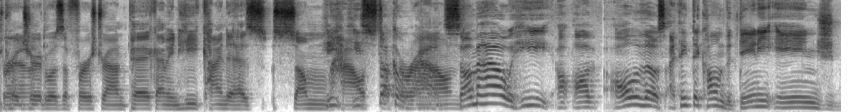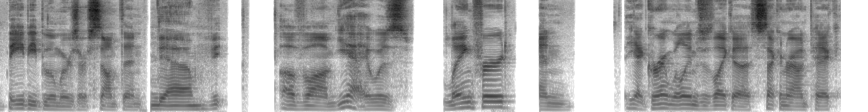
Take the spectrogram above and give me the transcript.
first Pritchard round. was a first round pick. I mean, he kind of has He, somehow he stuck around. Somehow he all, all of those. I think they call him the Danny Ainge baby boomers or something. yeah. Of um, yeah, it was Langford and yeah, Grant Williams was like a second round pick,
